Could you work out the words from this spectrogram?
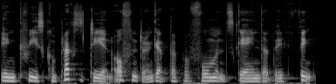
increase complexity and often don't get the performance gain that they think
